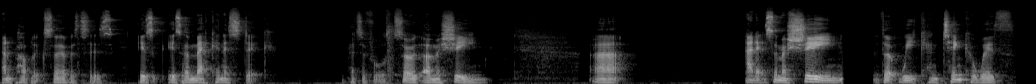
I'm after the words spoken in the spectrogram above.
and public services is, is a mechanistic metaphor, so a machine. Uh, and it's a machine that we can tinker with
